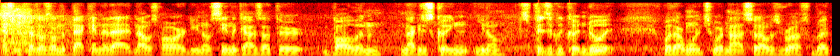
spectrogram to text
just because I was on the back end of that, and that was hard. You know, seeing the guys out there balling, and I just couldn't, you know, physically couldn't do it, whether I wanted to or not. So that was rough. But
